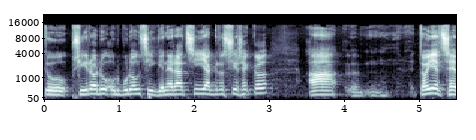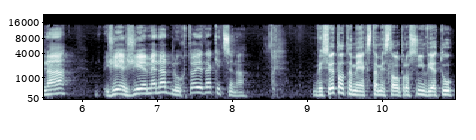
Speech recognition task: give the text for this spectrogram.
tu přírodu od budoucích generací, jak kdo si řekl, a e, to je cena, že žijeme na dluh, to je taky cena. Vysvětlete mi, jak jste myslel, prosím, větu,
